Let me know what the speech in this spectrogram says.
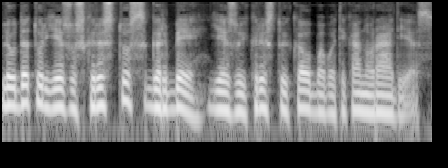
Liaudetur Jėzus Kristus, garbė Jėzui Kristui kalba Vatikano radijas.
